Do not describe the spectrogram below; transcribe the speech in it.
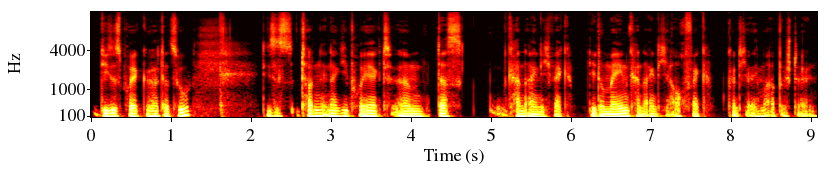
dieses Projekt gehört dazu. Dieses Tonnenenergieprojekt, ähm, das kann eigentlich weg. Die Domain kann eigentlich auch weg. Könnte ich eigentlich mal abbestellen.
